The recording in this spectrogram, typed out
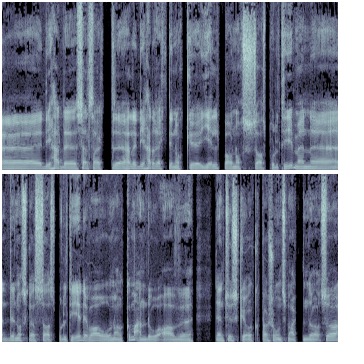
Eh, De hadde selvsagt, eller de hadde riktignok hjelp av norsk statspoliti, men eh, det norske statspolitiet det var under kommando av eh, den tyske okkupasjonsmakten. da. Så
